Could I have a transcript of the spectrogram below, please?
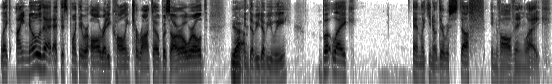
Like I know that at this point they were already calling Toronto Bizarro World Yeah. in WWE, but like, and like you know there was stuff involving like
